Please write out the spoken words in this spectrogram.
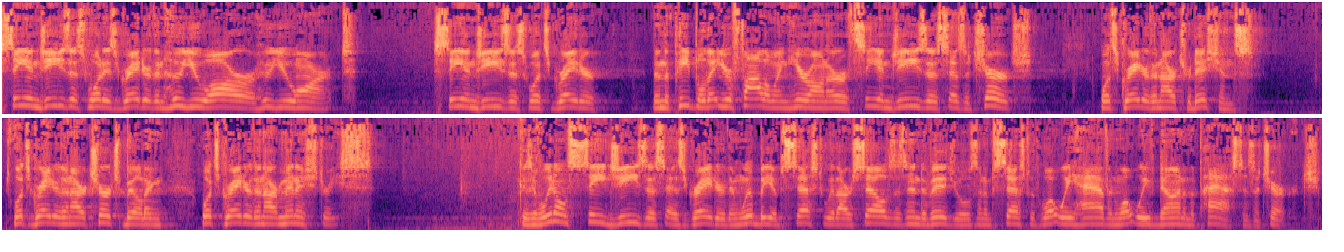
See in Jesus what is greater than who you are or who you aren't. See in Jesus what's greater than the people that you're following here on earth. See in Jesus as a church what's greater than our traditions. What's greater than our church building? What's greater than our ministries? Because if we don't see Jesus as greater, then we'll be obsessed with ourselves as individuals and obsessed with what we have and what we've done in the past as a church.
